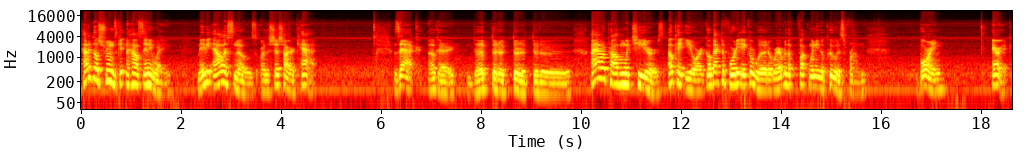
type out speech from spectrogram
How did those shrooms get in the house anyway? Maybe Alice knows, or the Cheshire Cat. Zach, okay. I have a problem with cheaters. Okay, Eeyore, go back to 40 Acre Wood or wherever the fuck Winnie the Pooh is from. Boring. Eric.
